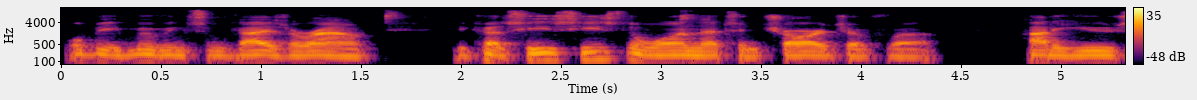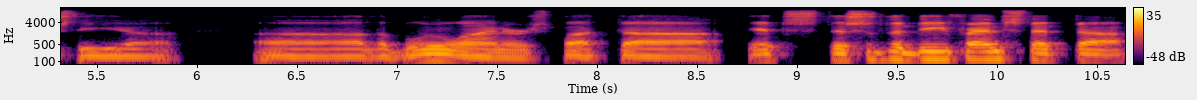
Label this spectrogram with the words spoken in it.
will be moving some guys around because he's he's the one that's in charge of uh, how to use the uh, the blue liners. But uh, it's this is the defense that uh,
